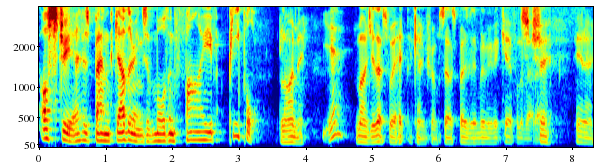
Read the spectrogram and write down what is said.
Austria has banned gatherings of more than five people. Blimey. Yeah. Mind you, that's where Hitler came from, so I suppose they've got to be a bit careful about true. that. You know.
